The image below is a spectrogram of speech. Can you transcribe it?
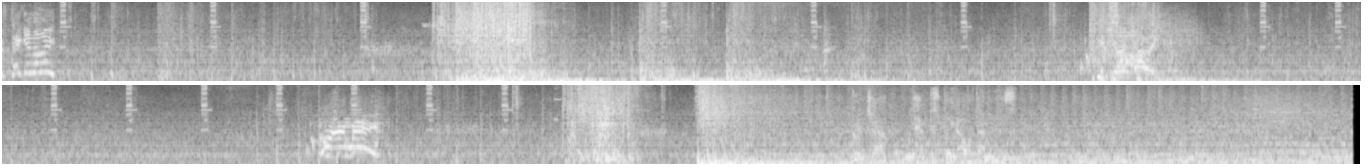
We've taken the lead! Secure we have displayed our dominance.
